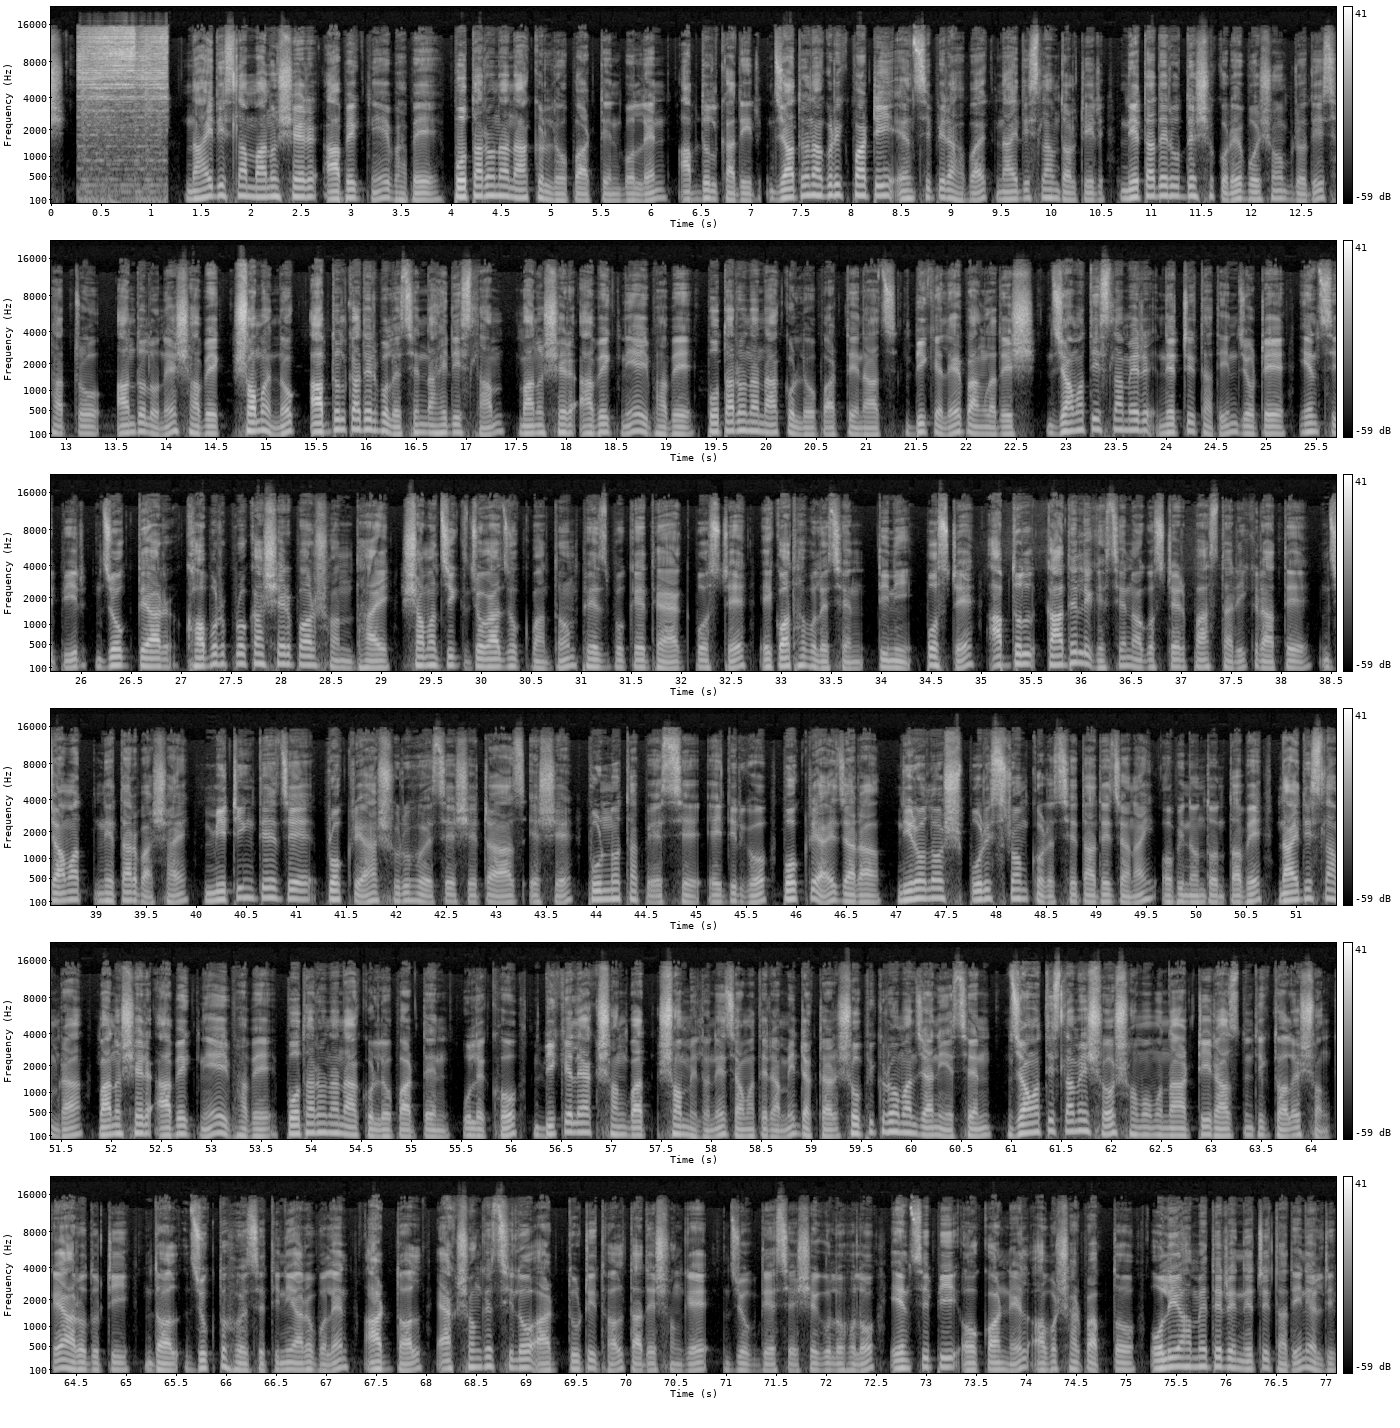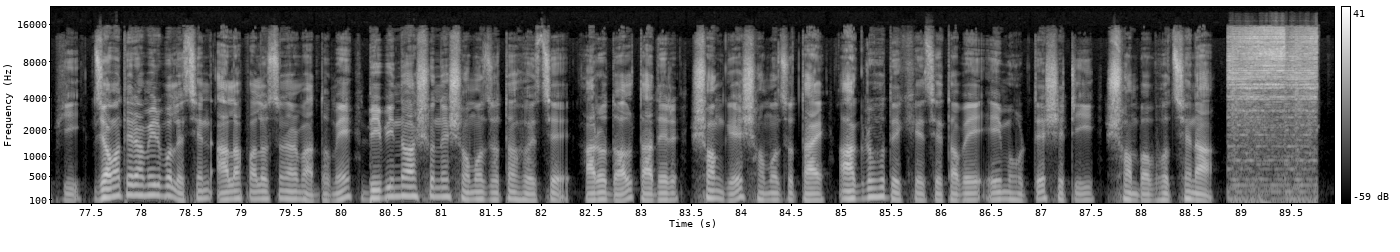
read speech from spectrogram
নাহিদ ইসলাম মানুষের আবেগ নিয়ে এভাবে প্রতারণা না করলেও পারতেন বললেন আব্দুল কাদির। জাতীয় নাগরিক পার্টি এনসিপির আহ্বায়ক নাহিদ ইসলাম দলটির নেতাদের উদ্দেশ্য করে বৈষম্য বিরোধী ছাত্র আন্দোলনে সাবেক সমন্বয়ক আব্দুল কাদের বলেছেন, নাহিদ ইসলাম মানুষের আবেগ নিয়ে এইভাবে প্রতারণা না করলেও পারতেন আজ বিকেলে বাংলাদেশ জামাত ইসলামের নেতৃত্বাধীন জোটে এনসিপির যোগ দেওয়ার খবর প্রকাশের পর সন্ধ্যায় সামাজিক যোগাযোগ মাধ্যম ফেসবুকে দেয়া এক পোস্টে এই কথা বলেছেন তিনি। পোস্টে আব্দুল কাদের লিখেছেন, অগস্টের পাঁচ তারিখ রাতে জামাত নেতার বাসায় মিটিং দিয়ে যে প্রক্রিয়া শুরু হয়েছে সেটা আজ এসে পূর্ণতা পেয়েছে এই দীর্ঘ প্রক্রিয়ায় যারা নিরলস পরিশ্রম করেছে তাদের জানাই অভিনন্দন। তবে নাইদ ইসলামরা মানুষের আবেগ নিয়ে এইভাবে প্রতারণা না করলেও পারতেন, উল্লেখ্য, বিকেলে এক সংবাদ সম্মেলনে জামাতের আমির ডাক্তার শফিকুর রহমান জানিয়েছেন, জামাত ইসলামের সহ সমমনা আটটি রাজনৈতিক দলের সঙ্গে আরও দুটি দল যুক্ত হয়েছে। তিনি আরও বলেন, আট দল একসঙ্গে ছিল, আর দুটি দল তাদের সঙ্গে যোগ দিয়েছে। সেগুলো হলো এনসিপি ও কর্নেল অবসরপ্রাপ্ত অলি আহমেদের নেতৃত্বাধীন এলডিপি জামাতের আমির বলেছেন, আলাপ আলোচনার মাধ্যমে বিভিন্ন আসনে সমঝোতা হয়েছে। আরও দল তাদের সঙ্গে সমঝোতায় আগ্রহ দেখিয়েছে, তবে এই মুহূর্তে সেটি সম্ভব হচ্ছে না।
